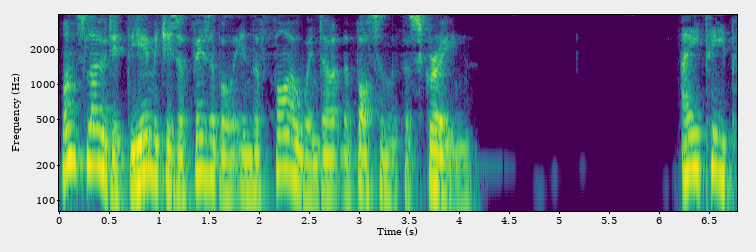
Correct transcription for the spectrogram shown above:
Once loaded, the images are visible in the file window at the bottom of the screen. APP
